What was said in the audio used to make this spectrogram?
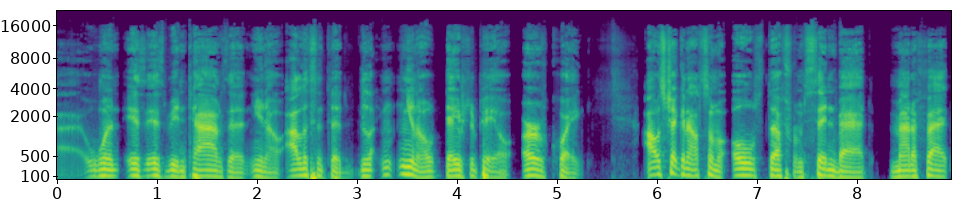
I when it's it's been times that you know I listen to you know Dave Chappelle, Earthquake. I was checking out some old stuff from Sinbad. Matter of fact,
